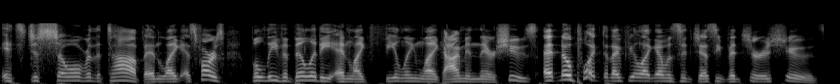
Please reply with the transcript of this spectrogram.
it's just so over the top. And like as far as believability and like feeling like I'm in their shoes, at no point did I feel like I was in Jesse Ventura's shoes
